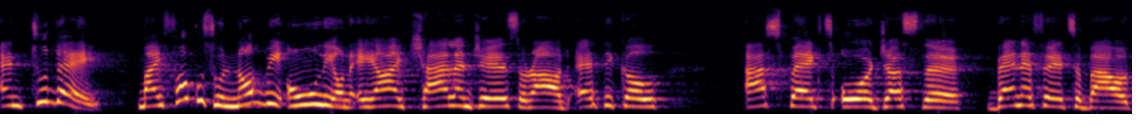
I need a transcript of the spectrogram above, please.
And today, my focus will not be only on AI challenges around ethical aspects or just the benefits about,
